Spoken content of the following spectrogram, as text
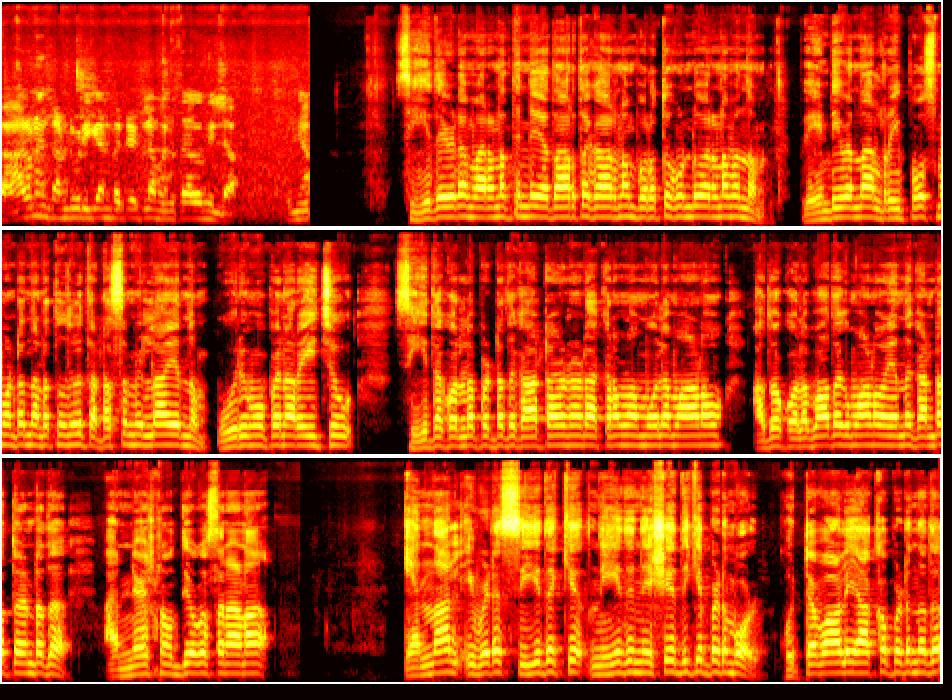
കാരണം കണ്ടുപിടിക്കാൻ പറ്റിയിട്ടില്ല മനസ്സിലാകുന്നില്ല. സീതയുടെ മരണത്തിന്റെ യഥാർത്ഥ കാരണം പുറത്തു കൊണ്ടുവരണമെന്നും വേണ്ടി വന്നാൽ റീപോസ്റ്റ്മോർട്ടം നടത്തുന്നതിൽ തടസ്സമില്ല എന്നും ഊരുമൂപ്പൻ അറിയിച്ചു. സീത കൊല്ലപ്പെട്ടത് കാട്ടാവണയുടെ ആക്രമണം മൂലമാണോ അതോ കൊലപാതകമാണോ എന്ന് കണ്ടെത്തേണ്ടത് അന്വേഷണ ഉദ്യോഗസ്ഥനാണ്. എന്നാൽ ഇവിടെ സീതയ്ക്ക് നീതി നിഷേധിക്കപ്പെടുമ്പോൾ കുറ്റവാളിയാക്കപ്പെടുന്നത്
